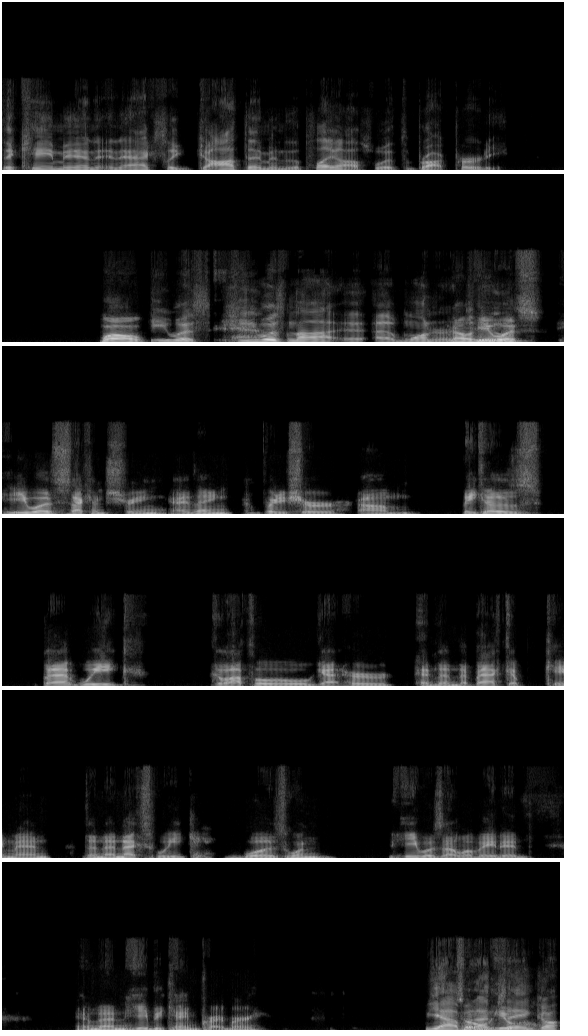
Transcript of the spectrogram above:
that came in and actually got them into the playoffs with Brock Purdy. Well, He was he was not a, a one or no, he was he was second string. I think I'm pretty sure. Um, because that week Galafo got hurt, and then the backup came in. then the next week was when he was elevated, and then he became primary. Yeah, So but I'm he- saying go,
